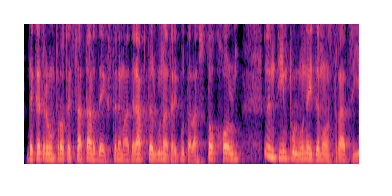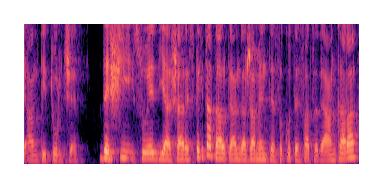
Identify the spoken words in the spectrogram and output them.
de către un protestatar de extrema dreaptă luna trecută la Stockholm în timpul unei demonstrații antiturce. Deși Suedia și-a respectat alte angajamente făcute față de Ankara,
